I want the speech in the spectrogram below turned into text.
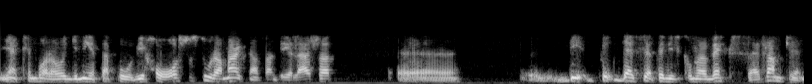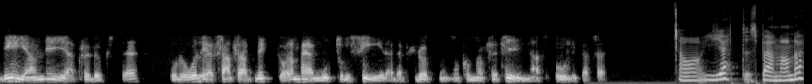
egentligen bara att gneta på. Vi har så stora marknadsandelar så att eh, det, det sättet vi kommer att växa i framtiden det är genom nya produkter. Och då är det framförallt mycket av de här motoriserade produkterna som kommer att förfinas på olika sätt. Ja, jättespännande.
